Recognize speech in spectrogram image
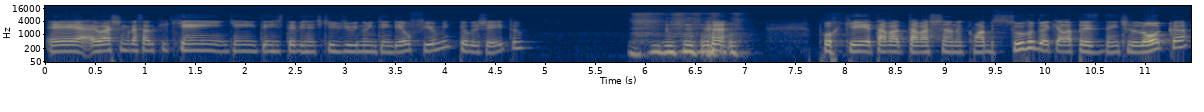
É, eu acho engraçado que quem, quem tem, teve gente que viu e não entendeu o filme, pelo jeito. Porque tava, tava achando que um absurdo aquela presidente louca.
